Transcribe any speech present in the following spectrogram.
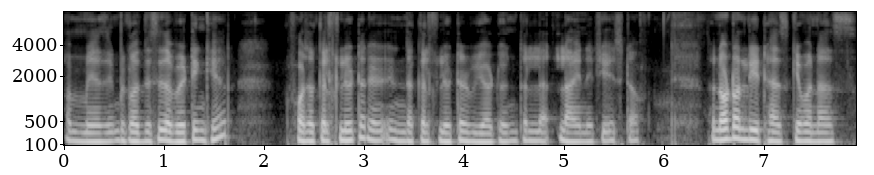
Amazing because this is a waiting here for the calculator and in the calculator we are doing the LionAGI stuff. So not only it has given us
